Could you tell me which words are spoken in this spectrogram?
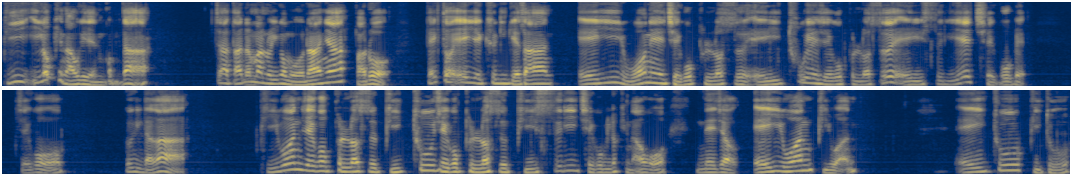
B 이렇게 나오게 되는 겁니다. 자 다른 말로 이거 뭐라냐? 바로 벡터 A의 크기 계산 A1의 제곱 플러스 A2의 제곱 플러스 A3의 제곱의 제곱 거기다가 B1 제곱 플러스 B2 제곱 플러스 B3 제곱 이렇게 나오고 내적 A1, B1, A2, B2,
